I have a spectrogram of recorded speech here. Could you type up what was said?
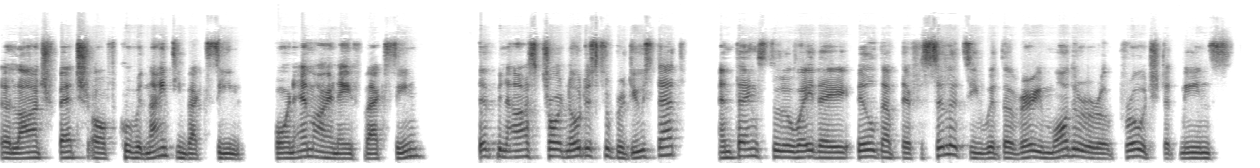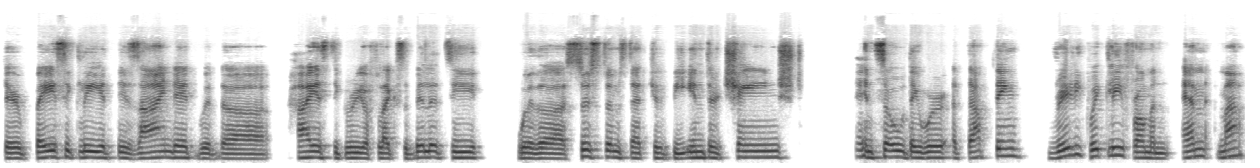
a large batch of COVID-19 vaccine or an mRNA vaccine. They've been asked short notice to produce that. And thanks to the way they build up their facility with a very modular approach, that means they're basically designed it with the highest degree of flexibility, with uh, systems that could be interchanged. And so they were adapting really quickly from an mAb,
